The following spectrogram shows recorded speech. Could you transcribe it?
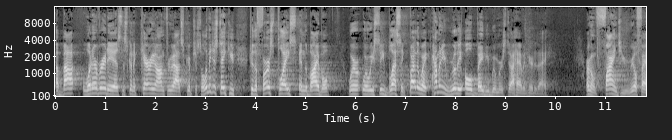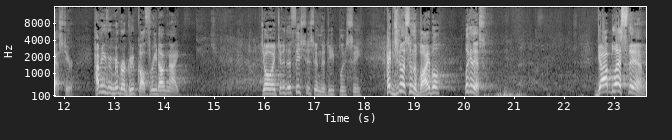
about whatever it is that's going to carry on throughout Scripture. So let me just take you to the first place in the Bible where, where we see blessing. By the way, how many really old baby boomers do I have in here today? We're going to find you real fast here. How many of you remember a group called Three Dog Night? Joy to the fishes in the deep blue sea. Hey, did you know it's in the Bible? Look at this. God bless them.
